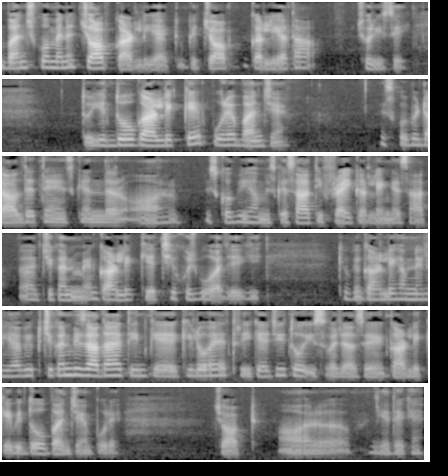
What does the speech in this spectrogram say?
बंच को मैंने चॉप काट लिया है, क्योंकि चॉप कर लिया था छुरी से। तो ये दो गार्लिक के पूरे बंच हैं। इसको भी डाल देते हैं इसके अंदर और इसको भी हम इसके साथ ही फ्राई कर लेंगे साथ चिकन में। गार्लिक की अच्छी खुशबू आ जाएगी। क्योंकि गार्लिक हमने लिया अभी। चिकन भी ज़्यादा है, तीन के, किलो है थ्री के जी। तो इस वजह से गार्लिक के भी दो बंच हैं पूरे चॉप्ड और ये देखें।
